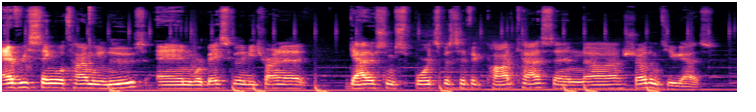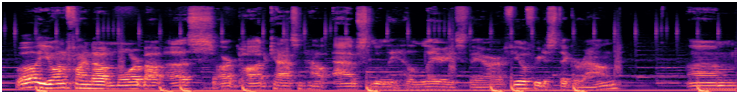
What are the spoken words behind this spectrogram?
every single time we lose, and we're basically going to be trying to gather some sports specific podcasts and uh, show them to you guys. Well, you want to find out more about us, our podcast, and how absolutely hilarious they are, feel free to stick around. Um,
